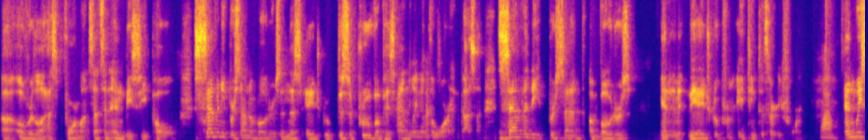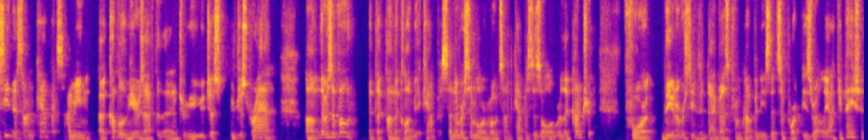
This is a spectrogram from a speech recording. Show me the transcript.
uh, over the last four months. That's an NBC poll. 70% of voters in this age group disapprove of his handling of the war in Gaza. 70% of voters in, in the age group from 18 to 34. Wow. And we see this on campus. I mean, a couple of years after that interview you just you just ran, um, there was a vote the, on the Columbia campus, and there were similar votes on campuses all over the country for the university to divest from companies that support the Israeli occupation.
